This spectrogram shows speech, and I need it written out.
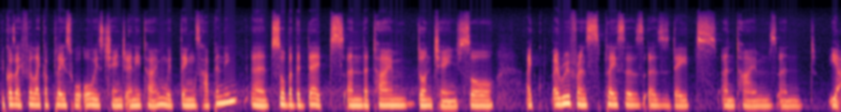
because I feel like a place will always change anytime with things happening. And so, but the dates and the time don't change. So I, I reference places as dates and times and yeah.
